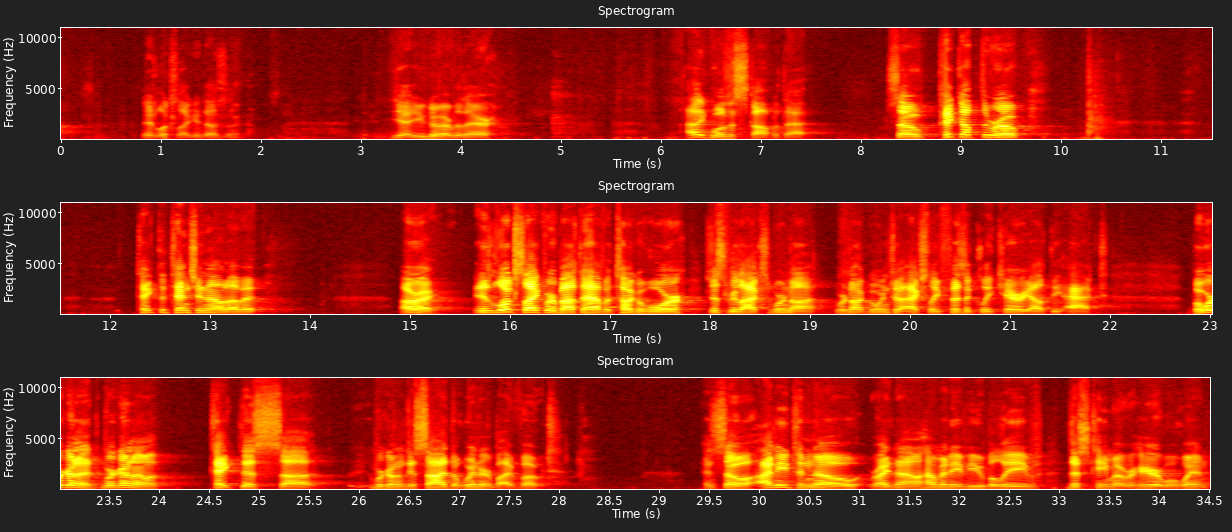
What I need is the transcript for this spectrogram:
It looks like it, doesn't it? Yeah, you go over there. I think we'll just stop at that. So pick up the rope, take the tension out of it. All right, it looks like we're about to have a tug of war. Just relax, we're not. We're not going to actually physically carry out the act. But we're going to we're to take this, uh, we're going to decide the winner by vote. And so I need to know right now how many of you believe this team over here will win.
